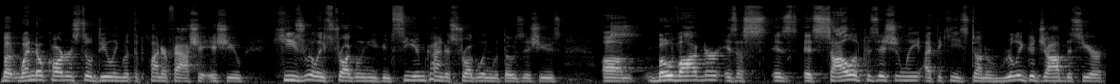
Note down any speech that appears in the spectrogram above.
but Wendell Carter's still dealing with the plantar fascia issue. He's really struggling. You can see him kind of struggling with those issues. Um, Mo Wagner is a is is solid positionally. I think he's done a really good job this year.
